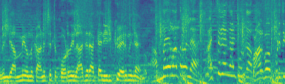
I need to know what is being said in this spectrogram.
ഇവന്റെ അമ്മയെ ഒന്ന് കാണിച്ചിട്ട് കോടതിയിൽ ഹാജരാക്കാൻ ഇരിക്കുവായിരുന്നു ഞാൻ. അമ്മയെ മാത്രമല്ല അച്ഛനെ കാണിച്ചു കൊടുക്കാം. ഭാർഗവ പിടിച്ച്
